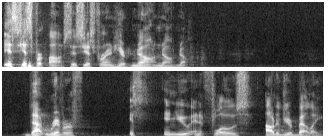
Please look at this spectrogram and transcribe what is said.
it's just for us. It's just for in here. No, no, no. That river is in you and it flows out of your belly.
